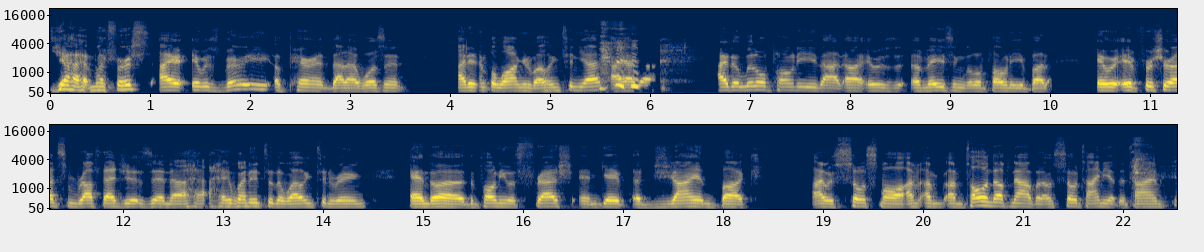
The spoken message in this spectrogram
Yeah, my first, I it was very apparent that I wasn't, I didn't belong in Wellington yet. I had, a, I had a little pony that uh, it was amazing little pony, but it, it for sure had some rough edges. And uh, I went into the Wellington ring, and uh, the pony was fresh and gave a giant buck I was so small. I'm I'm I'm tall enough now, but I was so tiny at the time.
